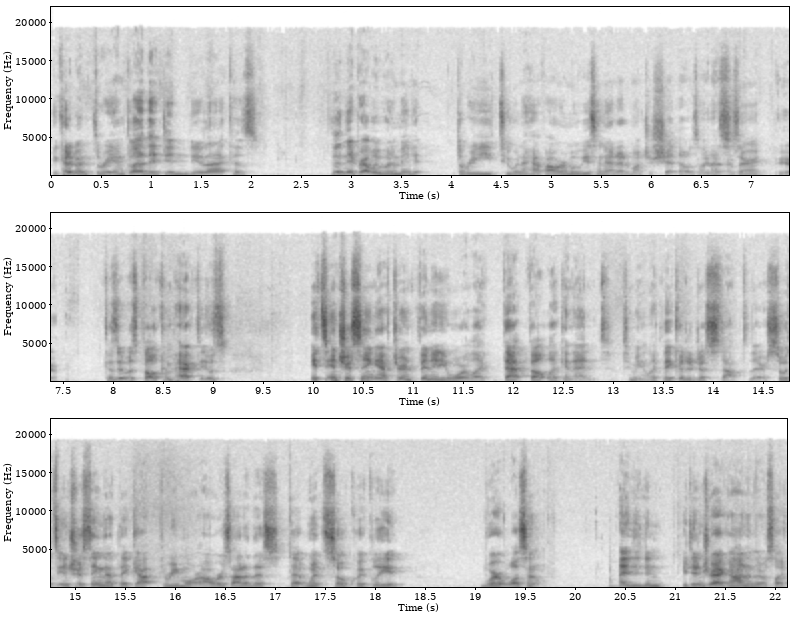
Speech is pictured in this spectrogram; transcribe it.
it could have been three. I'm glad they didn't do that because then they probably would have made it three two and a half hour movies and added a bunch of shit that was unnecessary. yeah, Because it was felt compact. It was. It's interesting after Infinity War, like that felt like an end to me. Like they could have just stopped there. So it's interesting that they got three more hours out of this that went so quickly, where it wasn't, and it didn't it didn't drag on, and there was like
